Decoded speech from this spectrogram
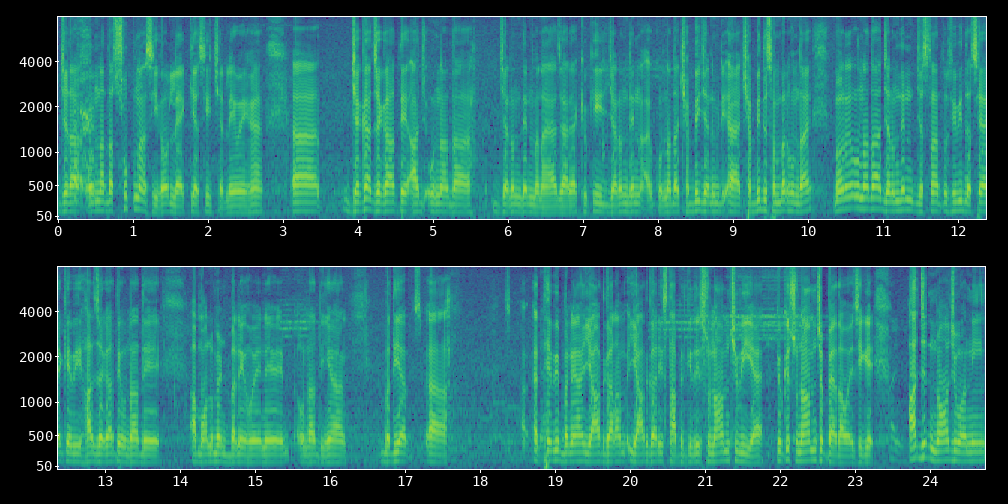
ਜਿਹੜਾ ਉਹਨਾਂ ਦਾ ਸੁਪਨਾ ਸੀਗਾ ਉਹ ਲੈ ਕੇ ਅਸੀਂ ਚੱਲੇ ਹੋਏ ਹਾਂ। ਜਗ੍ਹਾ ਜਗ੍ਹਾ ਤੇ ਅੱਜ ਉਹਨਾਂ ਦਾ ਜਨਮ ਦਿਨ ਮਨਾਇਆ ਜਾ ਰਿਹਾ ਕਿਉਂਕਿ ਜਨਮ ਦਿਨ ਉਹਨਾਂ ਦਾ 26 ਜਨਵਰੀ ਅ, 26 ਦਸੰਬਰ ਹੁੰਦਾ ਹੈ। ਮਗਰ ਉਹਨਾਂ ਦਾ ਜਨਮ ਦਿਨ ਜਿਸ ਤਰ੍ਹਾਂ ਤੁਸੀਂ ਵੀ ਦੱਸਿਆ ਕਿ ਵੀ ਹਰ ਜਗ੍ਹਾ ਤੇ ਉਹਨਾਂ ਦੇ ਮੋਨੂਮੈਂਟ ਬਣੇ ਹੋਏ ਨੇ ਉਹਨਾਂ ਦੀਆਂ ਵਧੀਆ ਇੱਥੇ ਵੀ ਬਣਿਆ ਯਾਦਗਾਰਾਂ ਯਾਦਗਾਰੀ ਸਥਾਪਿਤ ਕੀਤੀ। ਸੁਨਾਮ ਚ ਵੀ ਹੈ, ਕਿਉਂਕਿ ਸੁਨਾਮ ਚ ਪੈਦਾ ਹੋਏ ਸੀਗੇ। ਅੱਜ ਨੌਜਵਾਨੀ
